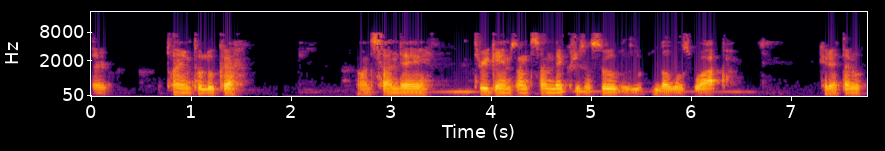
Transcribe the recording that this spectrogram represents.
They're playing Toluca on Sunday. Three games on Sunday. Cruz Azul, Lobos, BUAP, Querétaro,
